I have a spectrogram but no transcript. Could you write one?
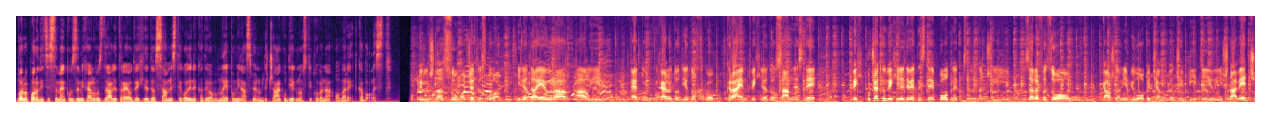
Borba porodice sa Menkov za Mihajlovo zdravlje traja od 2018. godine kada je ovom lepom i nasmijanom dečaku diagnostikovana ova redka bolest. Poprilična suma od 400.000 eura, ali eto, Mihajlo je to diagnostikovao krajem 2018. početkom 2019. je podnet, znači, za RFZO, kao što nam je bilo obećano da će biti ili šta već.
